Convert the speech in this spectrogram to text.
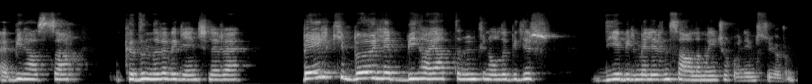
E, bilhassa kadınlara ve gençlere belki böyle bir hayatta mümkün olabilir diyebilmelerini sağlamayı çok önemsiyorum.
